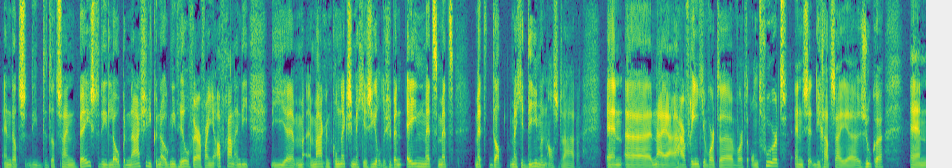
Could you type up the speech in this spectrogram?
En dat, die, dat zijn beesten die lopen naast je. Die kunnen ook niet heel ver van je afgaan. En die, die ma- maken een connectie met je ziel. Dus je bent één met, met, met, dat, met je demon als het ware. En eh, nou ja, haar vriendje wordt, eh, wordt ontvoerd. En ze, die gaat zij eh, zoeken. En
